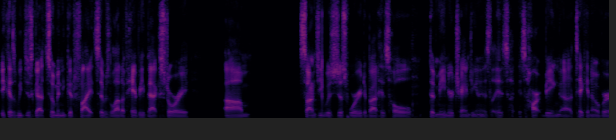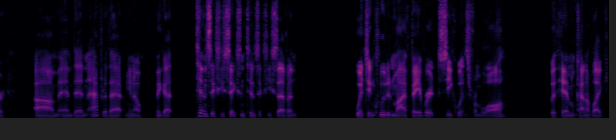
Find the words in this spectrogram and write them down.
because we just got so many good fights. There was a lot of heavy backstory. Um Sanji was just worried about his whole demeanor changing and his his, his heart being uh, taken over. Um, and then after that, you know, we got 1066 and 1067, which included my favorite sequence from Law, with him kind of like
